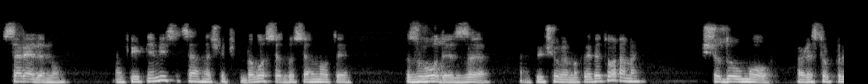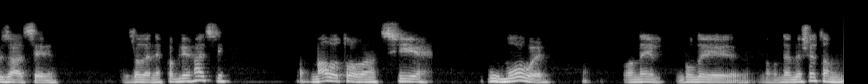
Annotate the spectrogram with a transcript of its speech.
середину квітня місяця значить, вдалося досягнути згоди з ключовими кредиторами щодо умов реструктуризації зелених облігацій. Мало того, ці умови вони були ну, не лише там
